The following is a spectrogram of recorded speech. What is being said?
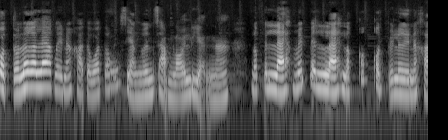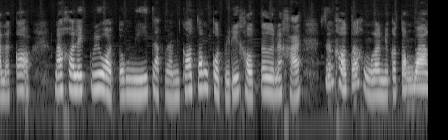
กดตัวเลือกอันแรกเลยนะคะ แต่ว่าต้องเสียเงิน 300 เหรียญนนะแล้วเป็นแลไม่เป็นแลแล้วก็กดไปเลยนะคะ แล้วก็มา collect reward ตรงนี้ จากนั้นก็ต้องกดไปที่เคาน์เตอร์นะคะ ซึ่งเคาน์เตอร์ของเราเนี่ยก็ต้องว่าง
